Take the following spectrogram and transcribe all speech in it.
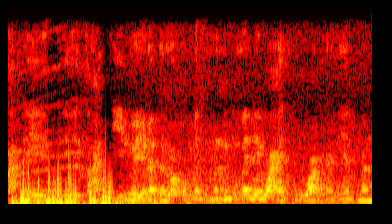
ศาลไอ้ไอ้ศาลจีนไว้นะแต่เราก็ไม่มันก็ไม่ได้ไหว้ทุกวันอะเนี่ยมัน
